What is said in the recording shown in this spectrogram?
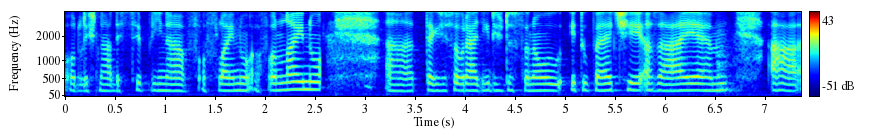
odlišná disciplína v offlineu a v onlineu. Takže jsou rádi, když dostanou i tu péči a zájem. A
